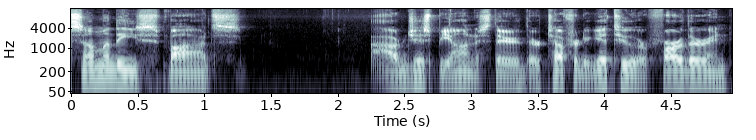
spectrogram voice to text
some of these spots I'll just be honest they're they're tougher to get to or farther and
